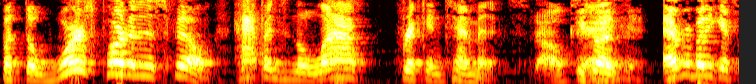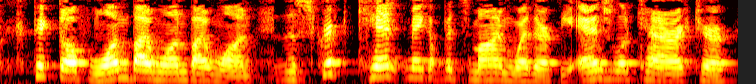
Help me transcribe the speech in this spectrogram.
But the worst part of this film happens in the last frickin' 10 minutes. Okay. Because everybody gets picked off one by one by one. The script can't make up its mind whether the Angela character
